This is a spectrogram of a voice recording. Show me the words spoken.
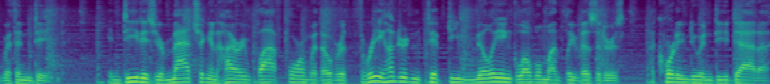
with Indeed. Indeed is your matching and hiring platform with over 350 million global monthly visitors, according to Indeed data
